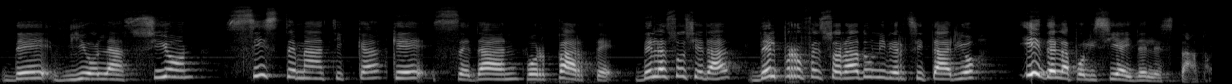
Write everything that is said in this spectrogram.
de violación sistemática que se dan por parte de la sociedad, del profesorado universitario y de la policía y del Estado.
